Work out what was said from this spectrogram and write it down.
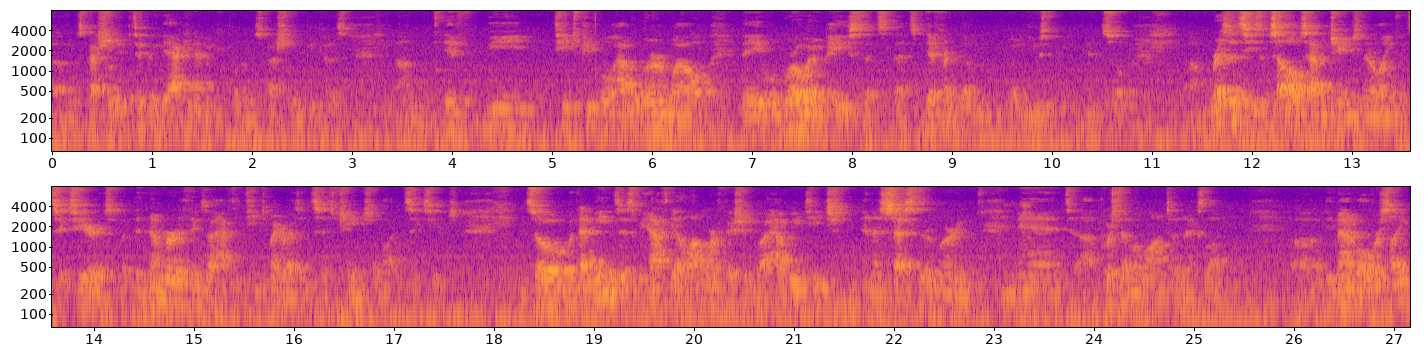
uh, especially particularly the academic component, especially because um, if we teach people how to learn well, they will grow at a pace that's that's different than what it used to be, and so residencies themselves haven't changed in their length in six years, but the number of things I have to teach my residents has changed a lot in six years. And so what that means is we have to get a lot more efficient about how we teach and assess their learning mm-hmm. and uh, push them along to the next level. The amount of oversight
